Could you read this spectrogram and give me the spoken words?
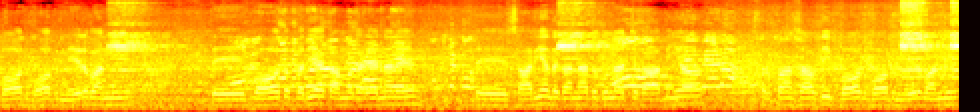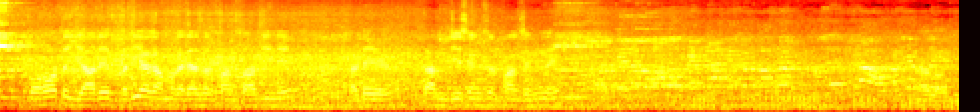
ਬਹੁਤ ਬਹੁਤ ਮਿਹਰਬਾਨੀ। ਤੇ ਬਹੁਤ ਵਧੀਆ ਕੰਮ ਕਰਿਆ ਇਹਨਾਂ ਨੇ। ਤੇ ਸਾਰੀਆਂ ਦੁਕਾਨਾਂ ਦੁਕਾਨਾਂ ਚੁਕਾਤੀਆਂ ਸਰਪੰਚ ਸਾਹਿਬ ਦੀ ਬਹੁਤ ਬਹੁਤ ਮਿਹਰਬਾਨੀ। ਬਹੁਤ ਜ਼ਿਆਦਾ ਵਧੀਆ ਕੰਮ ਕਰਿਆ ਸਰਪੰਚ ਸਾਹਿਬ ਜੀ ਨੇ। ਸਾਡੇ ਕਰਮਜੀਤ ਸਿੰਘ, ਸਰਪੰਚ ਸਿੰਘ ਨੇ ਆਹ ਲਓ ਜੀ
